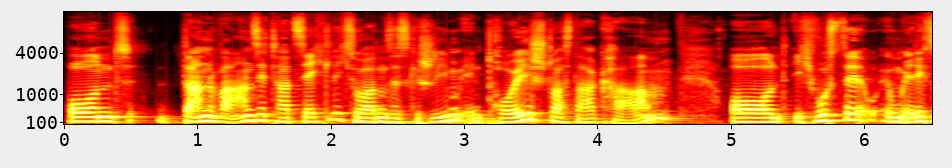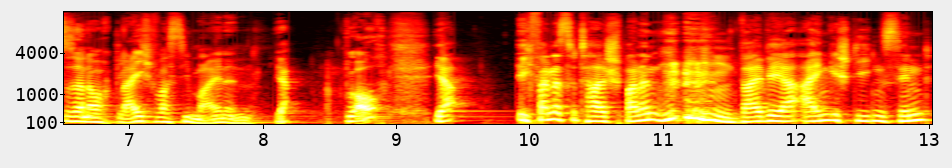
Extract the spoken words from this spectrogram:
Und dann waren sie tatsächlich, so hatten sie es geschrieben, enttäuscht, was da kam. Und ich wusste, um ehrlich zu sein, auch gleich, was sie meinen. Ja. Du auch? Ja, ich fand das total spannend, weil wir ja eingestiegen sind.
